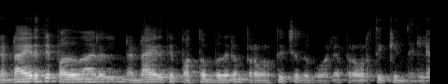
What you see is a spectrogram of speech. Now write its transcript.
രണ്ടായിരത്തി പതിനാലിലും രണ്ടായിരത്തി പത്തൊമ്പതിലും പ്രവർത്തിച്ചതുപോലെ പ്രവർത്തിക്കുന്നില്ല.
